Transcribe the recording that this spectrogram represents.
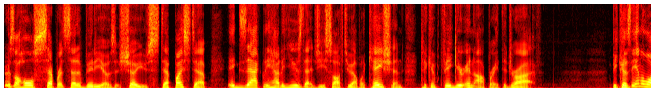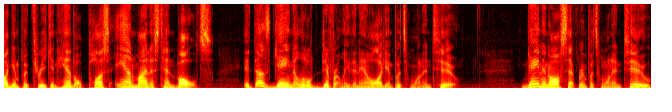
There's a whole separate set of videos that show you step by step exactly how to use that GSoft 2 application to configure and operate the drive. Because analog input 3 can handle plus and minus 10 volts, it does gain a little differently than analog inputs 1 and 2. Gain and offset for inputs 1 and 2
